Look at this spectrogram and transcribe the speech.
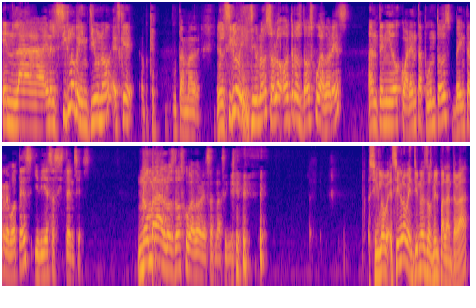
en, la, en el siglo XXI, es que, qué puta madre, en el siglo XXI solo otros dos jugadores han tenido 40 puntos, 20 rebotes y 10 asistencias. Nombra a los dos jugadores, Ana, así. Siglo, siglo XXI es 2000 para adelante, ¿verdad?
